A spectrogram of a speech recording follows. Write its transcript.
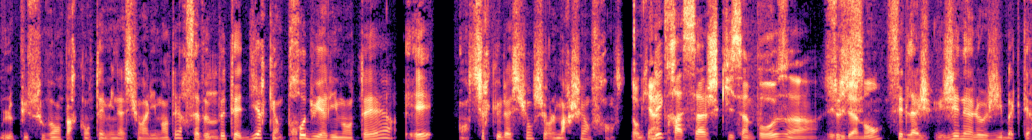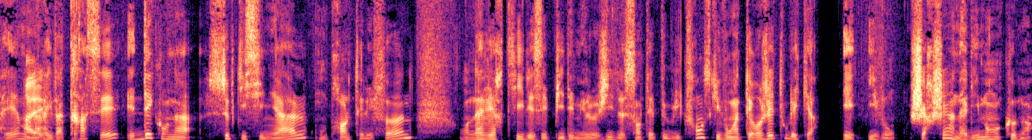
le plus souvent par contamination alimentaire, ça veut mm. peut-être dire qu'un produit alimentaire est en circulation sur le marché en France. Donc, il y a un traçage qui s'impose, évidemment. C'est de la généalogie bactérienne, on arrive à tracer, et dès qu'on a ce petit signal, on prend le téléphone, on avertit les épidémiologistes de Santé publique France qui vont interroger tous les cas. Et ils vont chercher un aliment en commun.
